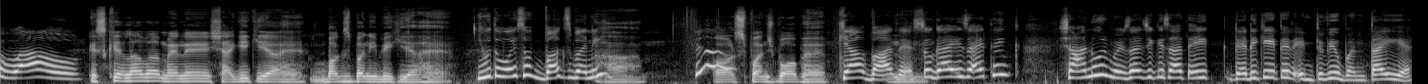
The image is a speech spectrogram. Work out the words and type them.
वाओ इसके अलावा मैंने शैगी किया है बग्स बनी भी किया है। You the voice of Bugs Bunny हाँ। और स्पंज बॉब है। क्या बात है। So guys I think Shanoor Mirza ji के साथ एक डेडिकेटेड इंटरव्यू बनता ही है।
